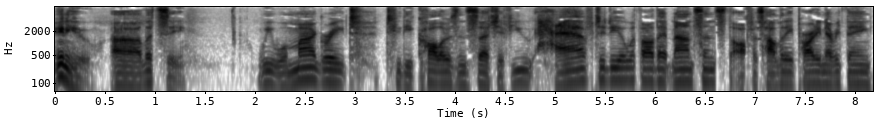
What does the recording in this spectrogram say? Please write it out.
Anywho, uh, let's see we will migrate to the callers and such. If you have to deal with all that nonsense, the office holiday party and everything,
